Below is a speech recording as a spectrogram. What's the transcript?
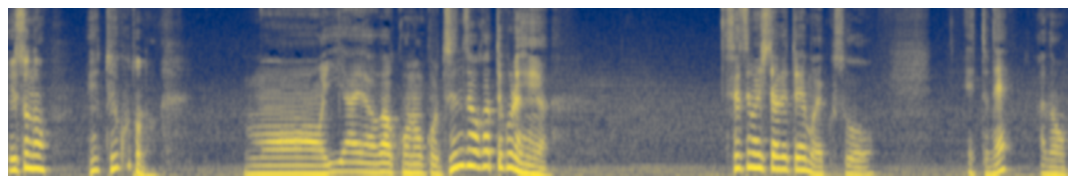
えそのえどういうことな？もう嫌やわこの子。全然分かってくれへんやん。説明してあげてもう XO えっとねあの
